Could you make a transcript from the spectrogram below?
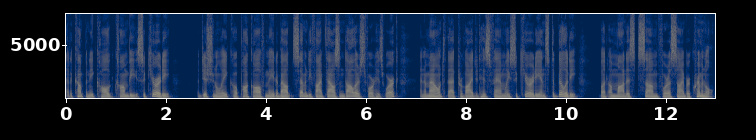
at a company called Combi Security. Additionally, Kolpakov made about $75,000 for his work, an amount that provided his family security and stability, but a modest sum for a cyber criminal.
